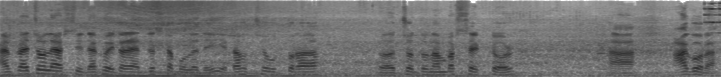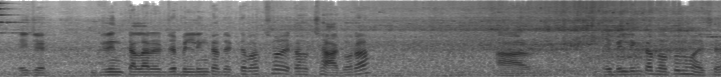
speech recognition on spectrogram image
আমি প্রায় চলে আসছি। দেখো, এটার অ্যাড্রেসটা বলে দিই। এটা হচ্ছে উত্তরা চোদ্দ নাম্বার সেক্টর আগোরা। এই যে গ্রিন কালারের যে বিল্ডিংটা দেখতে পাচ্ছ, এটা হচ্ছে আগোরা। আর এই বিল্ডিংটা নতুন হয়েছে।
